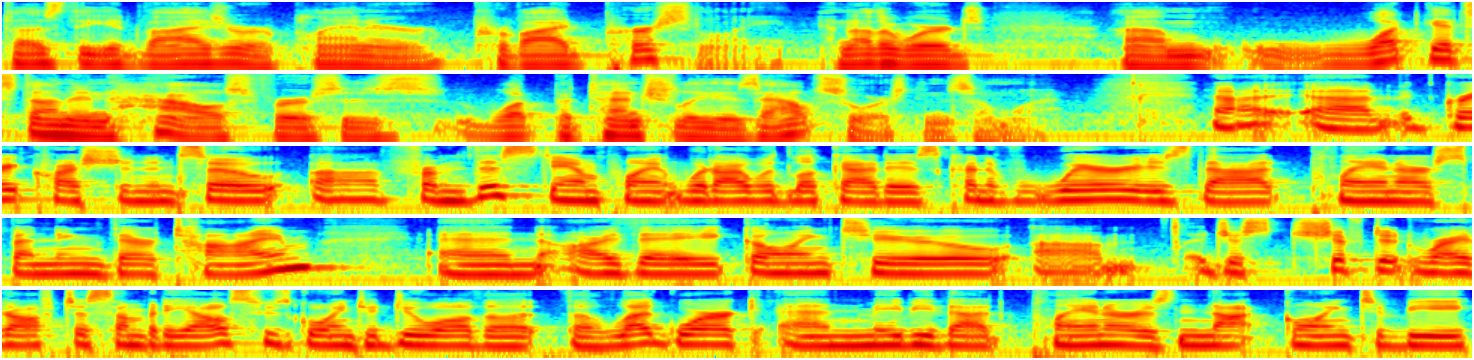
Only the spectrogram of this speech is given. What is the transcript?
does the advisor or planner provide personally? In other words, um, what gets done in house versus what potentially is outsourced in some way? Uh, uh, great question. And so, uh, from this standpoint, what I would look at is kind of where is that planner spending their time and are they going to um, just shift it right off to somebody else who's going to do all the, the legwork? And maybe that planner is not going to be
